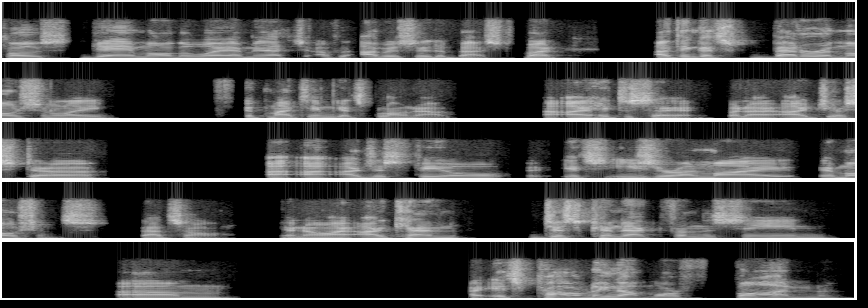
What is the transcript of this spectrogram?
close game all the way. I mean, that's obviously the best, but I think it's better emotionally if my team gets blown out. I hate to say it, but I, I just uh, I, I, just feel it's easier on my emotions. That's all. You know, I, I can disconnect from the scene. Um, it's probably not more fun,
